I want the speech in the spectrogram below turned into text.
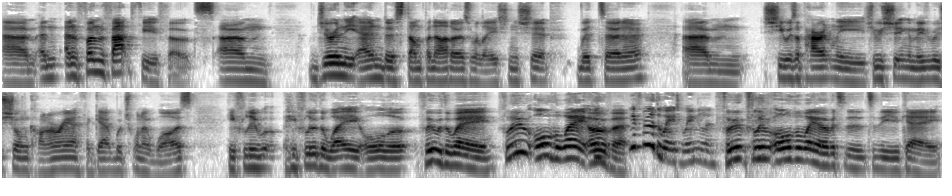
Um, and and fun fact for you folks: um, during the end of Stompanato's relationship with Turner, um, she was apparently she was shooting a movie with Sean Connery. I forget which one it was. He flew he flew the way all the flew the way flew all the way over. He flew the way to England. Flew, flew all the way over to the to the UK,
